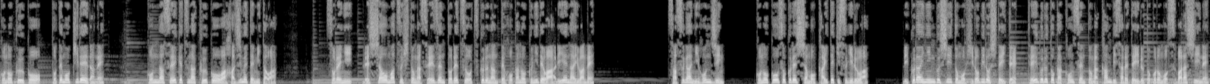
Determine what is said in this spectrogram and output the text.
この空港、とても綺麗だね。こんな清潔な空港は初めて見たわ。それに、列車を待つ人が整然と列を作るなんて他の国ではありえないわね。さすが日本人。この高速列車も快適すぎるわ。リクライニングシートも広々していて、テーブルとかコンセントが完備されているところも素晴らしいね。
